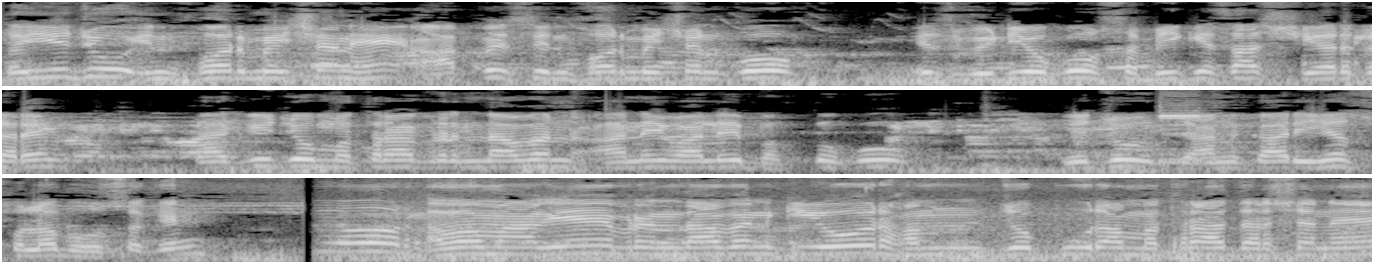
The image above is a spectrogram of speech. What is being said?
तो ये जो इन्फॉर्मेशन है, आप इस इन्फॉर्मेशन को इस वीडियो को सभी के साथ शेयर करें ताकि जो मथुरा वृंदावन आने वाले भक्तों को ये जो जानकारी है सुलभ हो सके। और अब हम आ गए हैं वृंदावन की ओर। हम जो पूरा मथुरा दर्शन है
